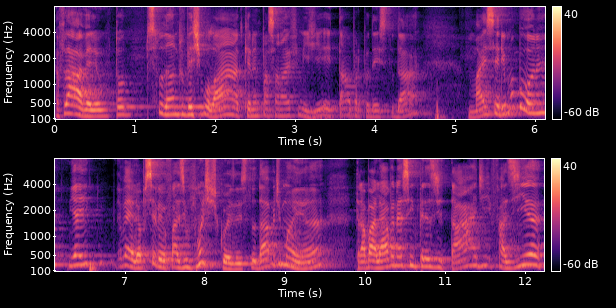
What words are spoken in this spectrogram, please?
Eu falei: Ah, velho, eu estou estudando para o vestibular, tô querendo passar na UFMG e tal, para poder estudar. Mas seria uma boa, né? E aí, velho, ó, pra você ver, eu fazia um monte de coisa. Eu estudava de manhã, trabalhava nessa empresa de tarde, fazia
